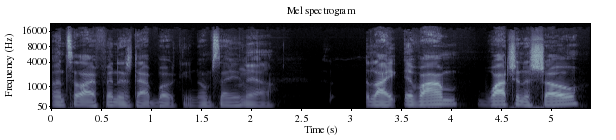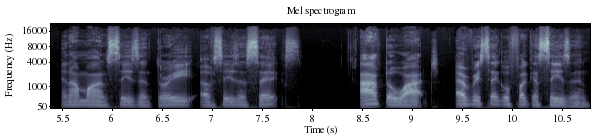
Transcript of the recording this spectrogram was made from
until I finish that book. You know what I'm saying? Yeah. Like if I'm watching a show and I'm on season three of season six, I have to watch every single fucking season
